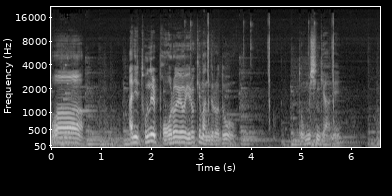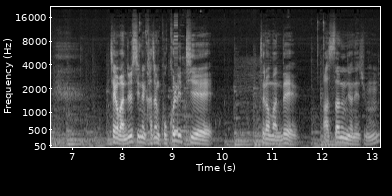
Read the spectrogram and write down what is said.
와 아니 돈을 벌어요 이렇게 만들어도 너무 신기하네. 제가 만들 수 있는 가장 고퀄리티의 드라마인데 아싸는 연애 중.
